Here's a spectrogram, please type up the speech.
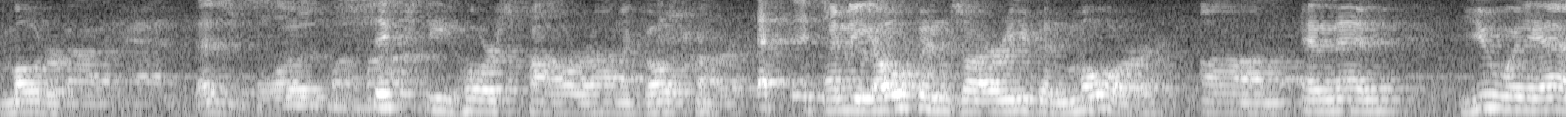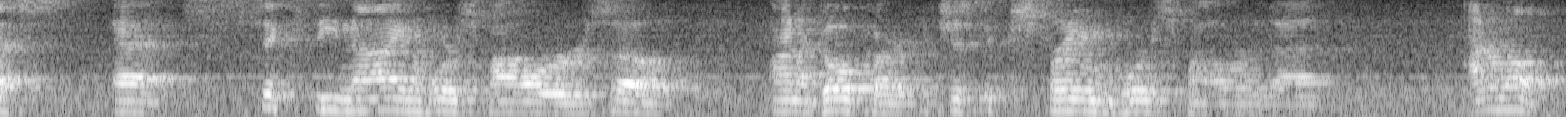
motor on it at That just blows my mind. 60 horsepower on a go-kart. That is And the opens are even more. Um, and then UAS at 69 horsepower or so on a go-kart. It's just extreme horsepower that, I don't know.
